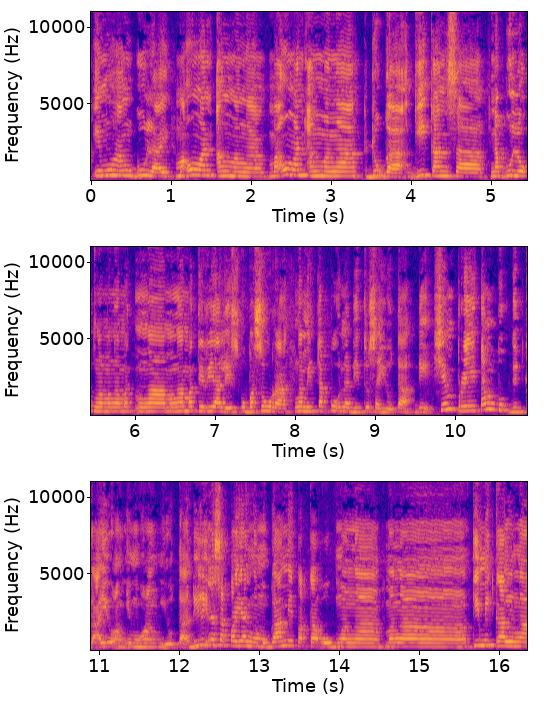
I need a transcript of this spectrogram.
imuhang gulay mauman ang mga mauman ang mga duga gikan sa nabulok nga mga mat- mga mga materyales o basura nga mitapo na dito sa yuta. Di syempre tambok gid kaayo ang imuhang yuta. Dili na sapayan nga mogamit pa ka og mga mga chemical nga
